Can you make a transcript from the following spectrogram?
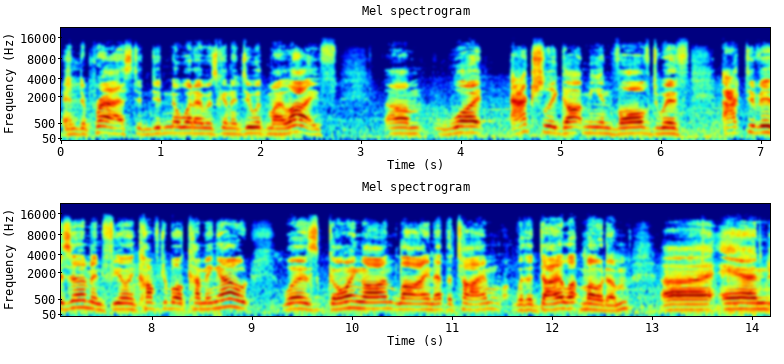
and depressed and didn't know what I was going to do with my life, um, what actually got me involved with activism and feeling comfortable coming out was going online at the time with a dial-up modem uh, and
